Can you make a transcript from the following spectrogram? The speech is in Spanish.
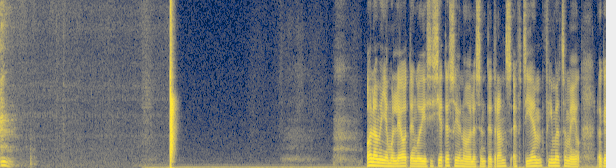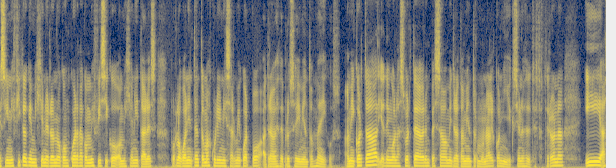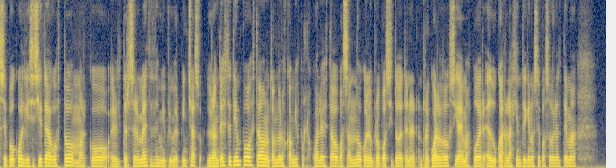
Mm-hmm. Hola, me llamo Leo, tengo 17, soy un adolescente trans, FTM, female to male, lo que significa que mi género no concuerda con mi físico o mis genitales, por lo cual intento masculinizar mi cuerpo a través de procedimientos médicos. A mi corta edad ya tengo la suerte de haber empezado mi tratamiento hormonal con inyecciones de testosterona y hace poco, el 17 de agosto, marcó el tercer mes desde mi primer pinchazo. Durante este tiempo he estado notando los cambios por los cuales he estado pasando con el propósito de tener recuerdos y además poder educar a la gente que no sepa sobre el tema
